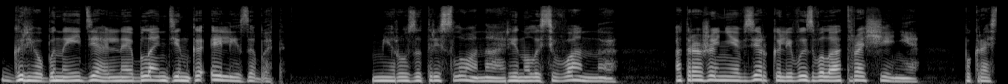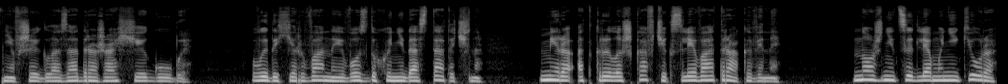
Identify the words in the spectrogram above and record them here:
грёбаная идеальная блондинка Элизабет. Миру затрясло, она ринулась в ванную. Отражение в зеркале вызвало отвращение — покрасневшие глаза, дрожащие губы. Выдохи рваные, воздуха недостаточно. Мира открыла шкафчик слева от раковины. Ножницы для маникюра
